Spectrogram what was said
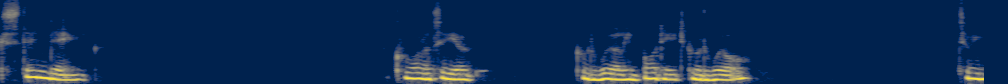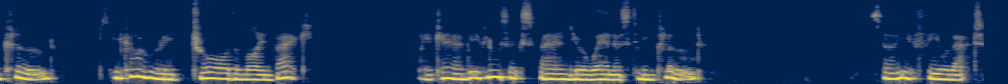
extending the quality of goodwill, embodied goodwill, to include. So you can't really draw the mind back. Well, you can, but you can also expand your awareness to include. So you feel that.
